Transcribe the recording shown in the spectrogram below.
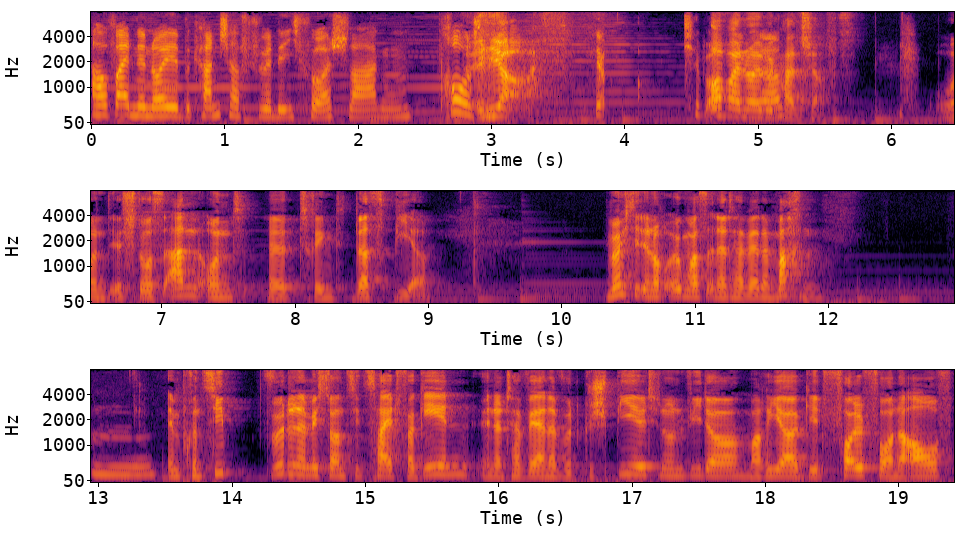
Auf eine neue Bekanntschaft würde ich vorschlagen. Prost! Ja, Ich hab auf eine neue. Bekanntschaft. Und ihr stoßt an und äh, trinkt das Bier. Möchtet ihr noch irgendwas in der Taverne machen? Mm, Im Prinzip würde nämlich sonst die Zeit vergehen. In der Taverne wird gespielt hin und wieder. Maria geht voll vorne auf,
